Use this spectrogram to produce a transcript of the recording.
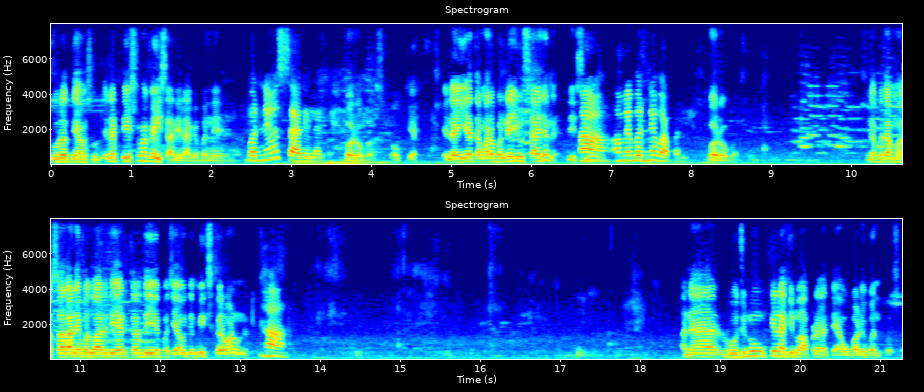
સુરતની આવે સુરત. એટલે ટેસ્ટમાં કઈ સારી લાગે બંને? બંને જ સારી લાગે. બરોબર ઓકે. એટલે અહીંયા તમારા બંને યુઝ થાય છે ને દેશી? હા અમે બંને વાપરીએ. બરોબર. એટલે બધા મસાલા ને બધું આ રીતે એડ કરી દઈએ પછી આવી રીતે મિક્સ કરવાનું ને? હા. અને રોજનું કેટલા કિલો આપણે ત્યાં ઉબાડ્યું બનતું હશે?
